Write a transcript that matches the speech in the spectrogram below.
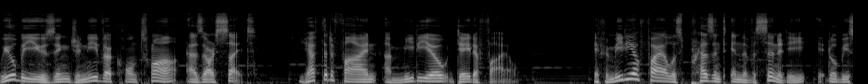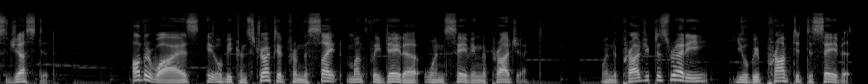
We will be using Geneva Cointrin as our site. You have to define a Meteo data file. If a Meteo file is present in the vicinity, it will be suggested. Otherwise, it will be constructed from the site monthly data when saving the project. When the project is ready, you'll be prompted to save it.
